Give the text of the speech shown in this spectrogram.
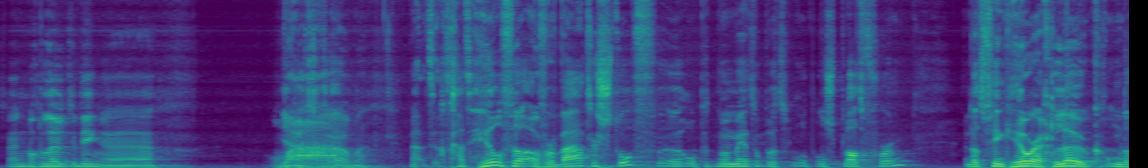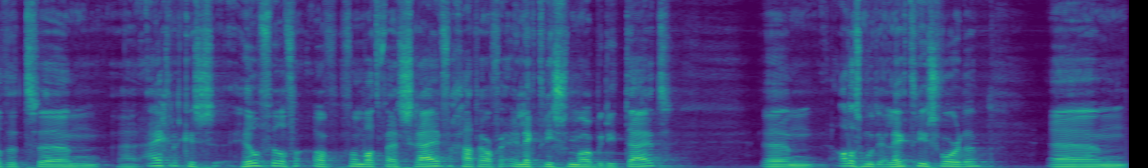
Zijn er nog leuke dingen uh, online Ja. gekomen? Nou, het gaat heel veel over waterstof eh, op het moment op, het, op ons platform. En dat vind ik heel erg leuk, omdat het ehm, eh, eigenlijk is heel veel van, van wat wij schrijven gaat over elektrische mobiliteit. Ehm, alles moet elektrisch worden. Ehm,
